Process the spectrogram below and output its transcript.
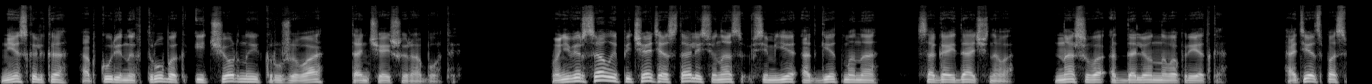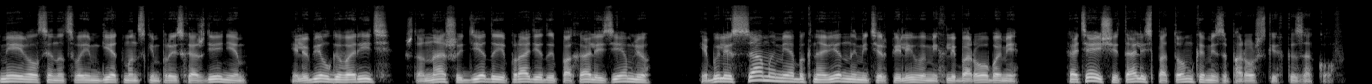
несколько обкуренных трубок и черные кружева тончайшей работы. Универсалы печати остались у нас в семье от Гетмана Сагайдачного, нашего отдаленного предка. Отец посмеивался над своим гетманским происхождением и любил говорить, что наши деды и прадеды пахали землю и были самыми обыкновенными терпеливыми хлеборобами, хотя и считались потомками запорожских казаков.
